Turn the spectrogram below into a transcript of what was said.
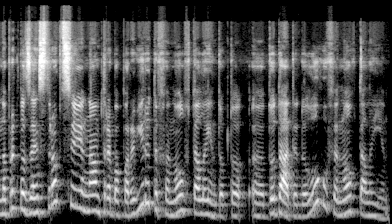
Наприклад, за інструкцією нам треба перевірити фенолфталеїн, тобто е, додати до лугу фенолфталеїн.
